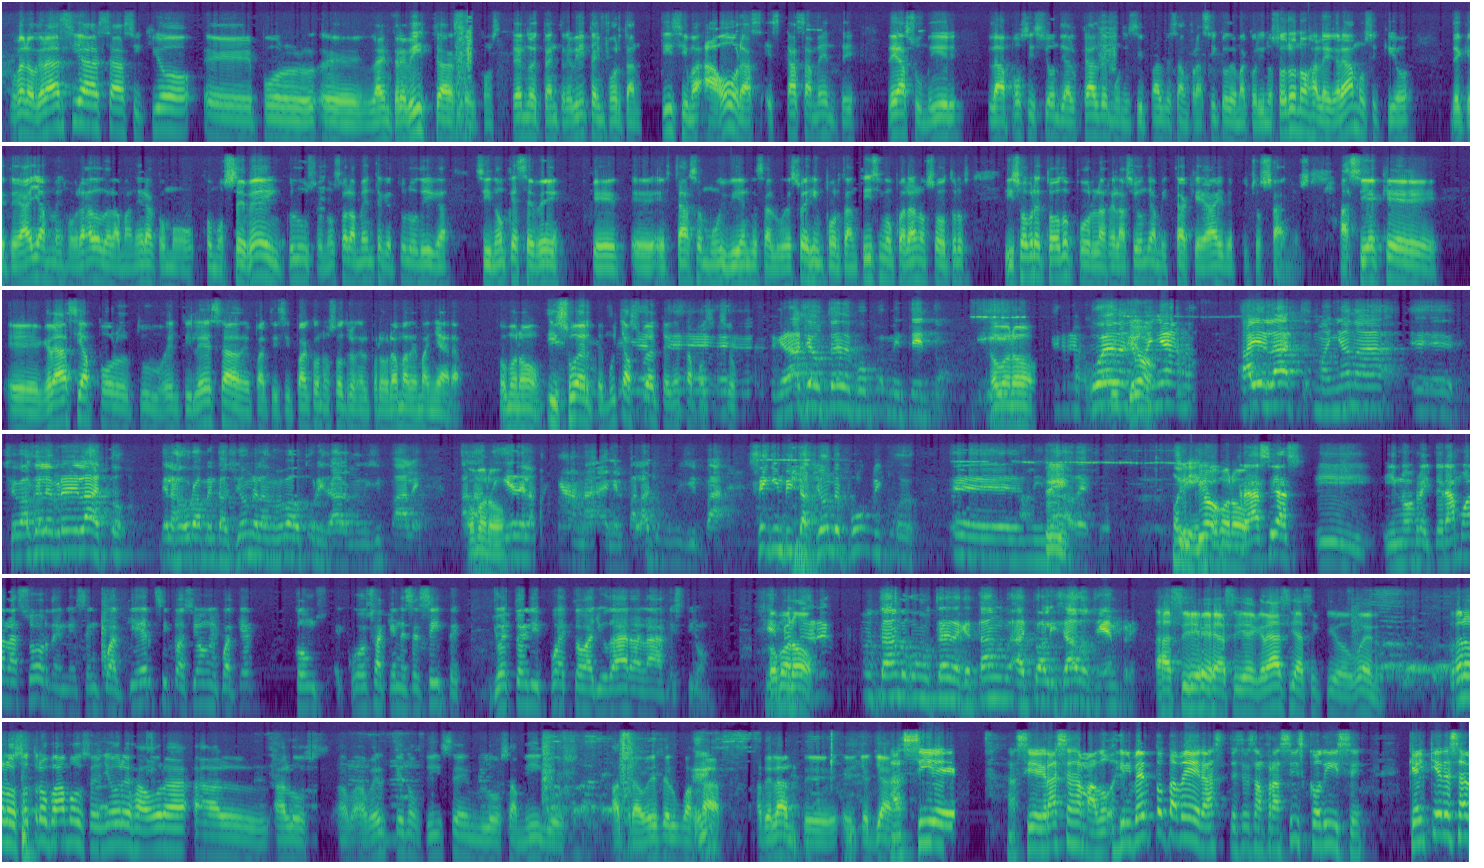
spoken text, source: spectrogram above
Bueno, gracias a Siquio eh, por eh, la entrevista, concedernos esta entrevista importantísima a horas escasamente de asumir la posición de alcalde municipal de San Francisco de Macorís. Nosotros nos alegramos, Siquio, de que te hayas mejorado de la manera como, como se ve incluso, no solamente que tú lo digas, sino que se ve que eh, estás muy bien de salud. Eso es importantísimo para nosotros y sobre todo por la relación de amistad que hay de muchos años. Así es que eh, gracias por tu gentileza de participar con nosotros en el programa de mañana. ¿Cómo no? Y suerte, mucha suerte en esta posición. Gracias a ustedes por permitirnos. ¿Cómo no? Recuerden que mañana hay el acto, mañana eh, se va a celebrar el acto de la juramentación de las nuevas autoridades municipales a las 10 de la mañana en el Palacio Municipal, sin invitación de público eh, ni nada de eso. Muy bien. Gracias y, y, nos reiteramos a las órdenes en cualquier situación, en cualquier cosa que necesite. Yo estoy dispuesto a ayudar a la gestión. ¿Cómo no? Disfrutando con ustedes que están actualizados siempre. Así es, así es. Gracias, Siquio. Bueno. Bueno, nosotros vamos, señores, ahora al, a los a, ver qué nos dicen los amigos a través del WhatsApp. Adelante, eh, Así es, así es. Gracias, Amado. Gilberto Taveras, desde San Francisco, dice que él quiere saber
